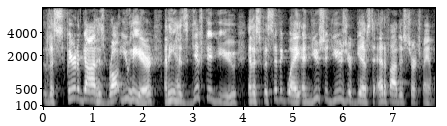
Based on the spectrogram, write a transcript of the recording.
the Spirit of God has brought you here and He has gifted you in a specific way, and you should use your gifts to edify this church family.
